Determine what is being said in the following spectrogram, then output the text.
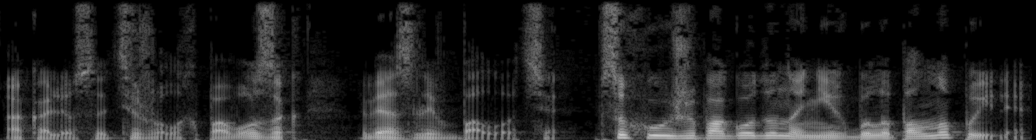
а колеса тяжелых повозок вязли в болоте. В сухую же погоду на них было полно пыли.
